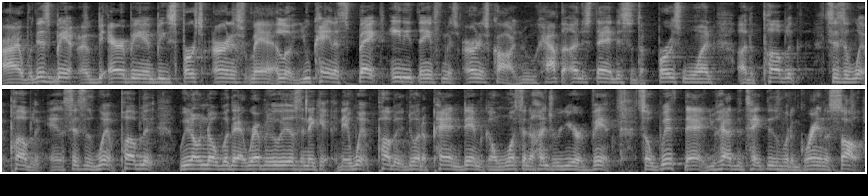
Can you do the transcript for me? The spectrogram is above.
right, with this being uh, Airbnb's first earnings, man, look, you can't expect anything from this earnings call. You have to understand this is the first one of the public since it went public. And since it went public, we don't know what that revenue is. And they can, they went public during a pandemic, a once in a hundred year event. So with that, you have to take this with a grain of salt.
